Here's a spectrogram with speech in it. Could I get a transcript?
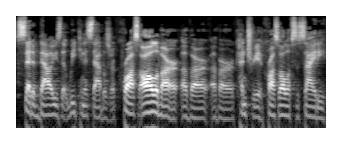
set of values that we can establish across all of our, of our, of our country, across all of society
